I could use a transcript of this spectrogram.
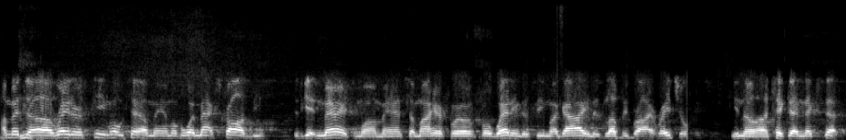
I'm at the uh, Raiders team hotel, man. My boy Maxx Crosby is getting married tomorrow, man. So I'm out here for for a wedding to see my guy and his lovely bride Rachel. You know, uh, take that next step.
